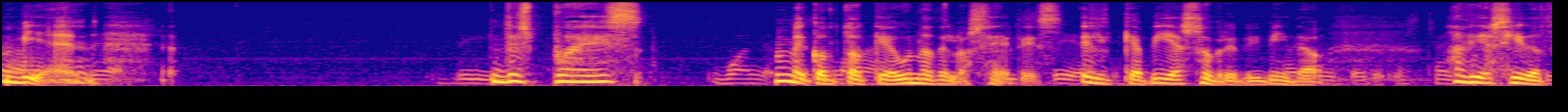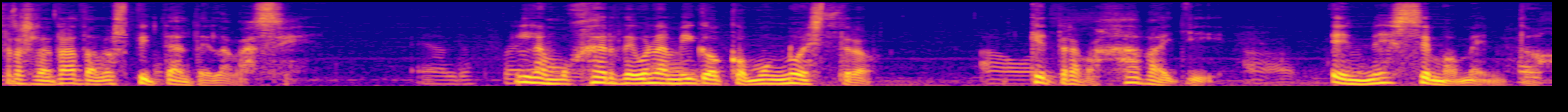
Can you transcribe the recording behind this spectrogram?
Bien. Después me contó que uno de los seres, el que había sobrevivido, había sido trasladado al hospital de la base la mujer de un amigo común nuestro, que trabajaba allí, en ese momento,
